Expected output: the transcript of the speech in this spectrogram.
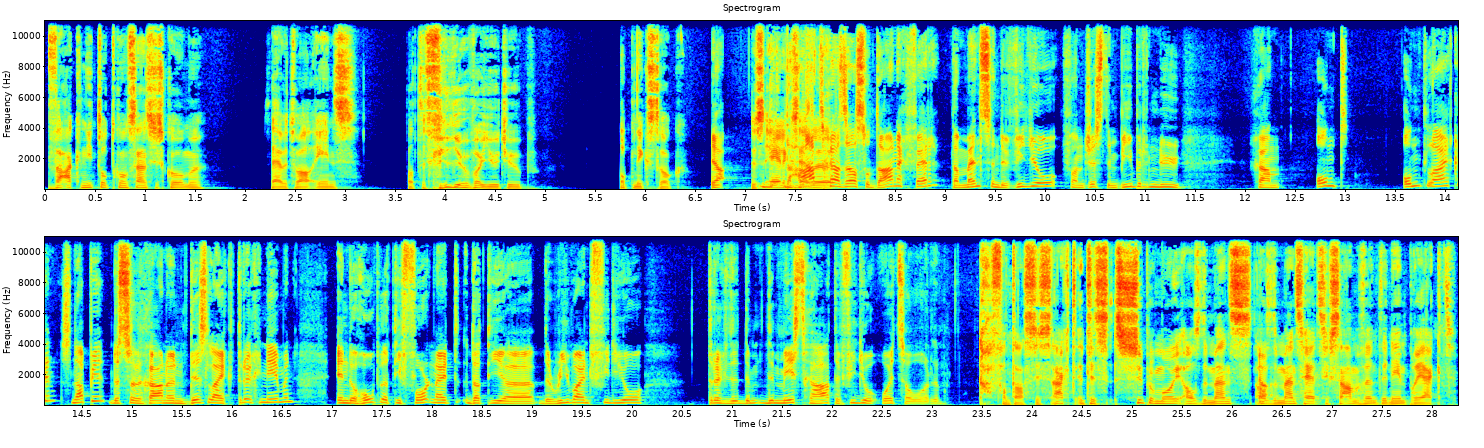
vaak niet tot consensus komen, zijn we het wel eens dat de video van YouTube op niks trok. Ja, Dus de, de eigenlijk haat we... gaat zelfs zodanig ver dat mensen de video van Justin Bieber nu gaan ont, ontliken, snap je? Dus ze gaan hun dislike terugnemen in de hoop dat die Fortnite, dat die eh, de rewind video terug de, de, de meest gehate video ooit zou worden. Fantastisch. Echt, het is super mooi als, de, mens, als Ja. de mensheid zich samenvindt in één project.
